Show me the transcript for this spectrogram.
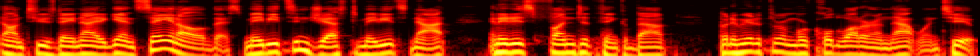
on Tuesday night, again, saying all of this. Maybe it's in jest, maybe it's not. And it is fun to think about, but I'm here to throw more cold water on that one, too.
